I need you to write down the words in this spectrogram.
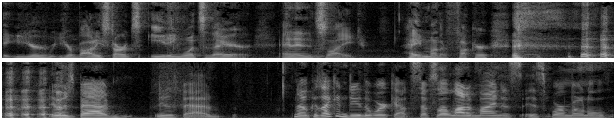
your your body starts eating what's there, and then it's like, hey, motherfucker. It was bad. It was bad. No, because I can do the workout stuff. So a lot of mine is is hormonal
